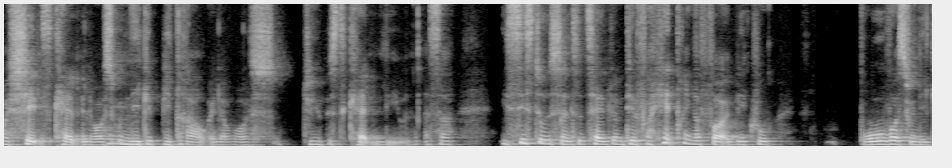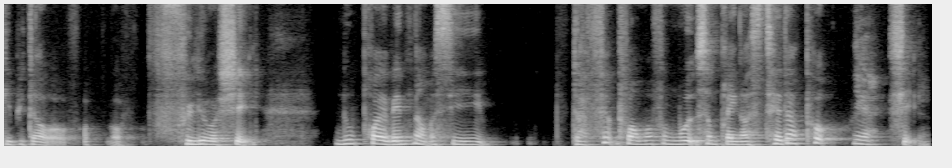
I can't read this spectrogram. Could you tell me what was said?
vores sjælskald, eller vores mm. unikke bidrag, eller vores dybeste kald i livet. Altså, i sidste udsendelse talte vi om de her forhindringer for, at vi kunne bruge vores unikke bidrag og, og, og følge vores sjæl. Nu prøver jeg at vente om at sige, der er fem former for mod, som bringer os tættere på ja. sjælen.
